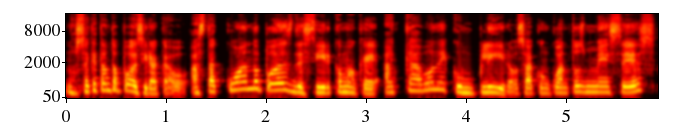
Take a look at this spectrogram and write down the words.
no sé qué tanto puedo decir acabo. ¿Hasta cuándo puedes decir como que acabo de cumplir? O sea, ¿con cuántos meses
